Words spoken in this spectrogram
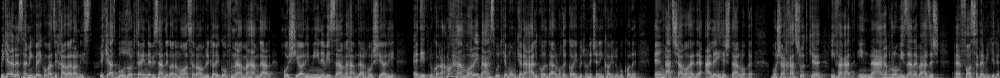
میگه ارنست همینگوی گفت از این خبرا نیست. یکی از بزرگترین نویسندگان معاصر آمریکایی گفت نه من هم در هوشیاری می نویسم و هم در هوشیاری edit می‌کنم. اما همواره بحث بود که ممکنه الکل در واقع گاهی بتونه چنین کاری رو بکنه. انقدر شواهد علیهش در واقع مشخص شد که این فقط این نقب رو می‌زنه و ازش فاصله می‌گیره.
